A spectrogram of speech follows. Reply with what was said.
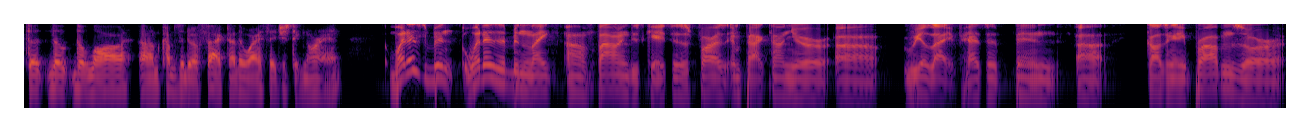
the the, the law um, comes into effect. Otherwise, they just ignore it. What has been what has it been like uh, following these cases as far as impact on your uh, real life? Has it been uh, causing any problems or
